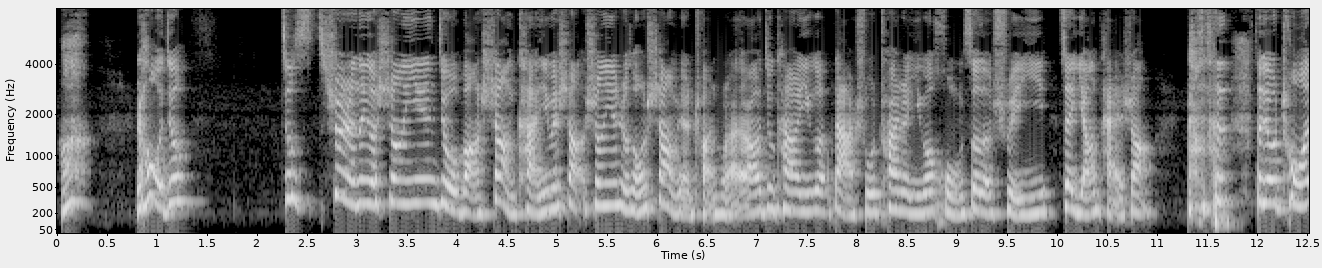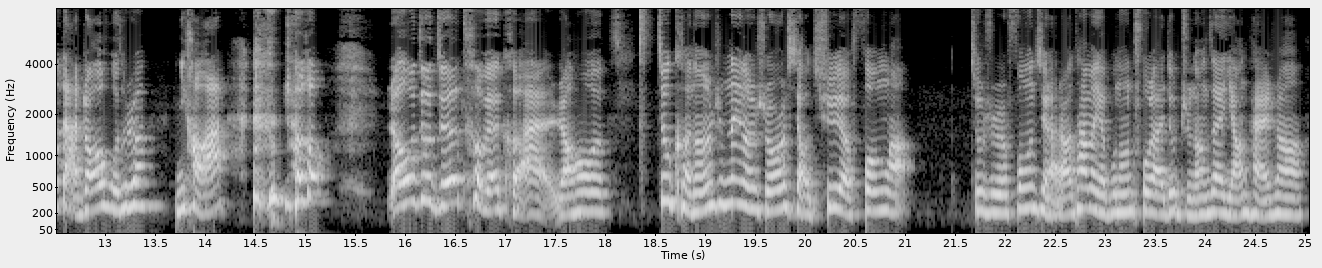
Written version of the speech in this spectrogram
啊。”然后我就。就顺着那个声音就往上看，因为上声音是从上面传出来的，然后就看到一个大叔穿着一个红色的睡衣在阳台上，然后他他就冲我打招呼，他说 你好啊，然后 然后就觉得特别可爱，然后就可能是那个时候小区也封了，就是封起来，然后他们也不能出来，就只能在阳台上，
